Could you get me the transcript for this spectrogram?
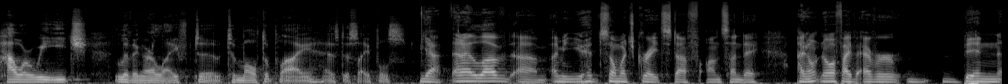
how are we each living our life to to multiply as disciples. Yeah, and I loved. Um, I mean, you had so much great stuff on Sunday. I don't know if I've ever been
